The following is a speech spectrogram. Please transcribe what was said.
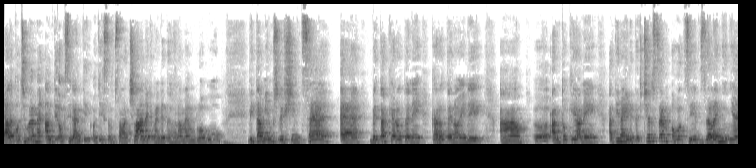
Dále potřebujeme antioxidanty, o těch jsem psala článek, najdete ho na mém blogu. Vitamin především C, E, beta-karoteny, karotenoidy a uh, antokiany. A ty najdete v čerstvém ovoci, v zelenině,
